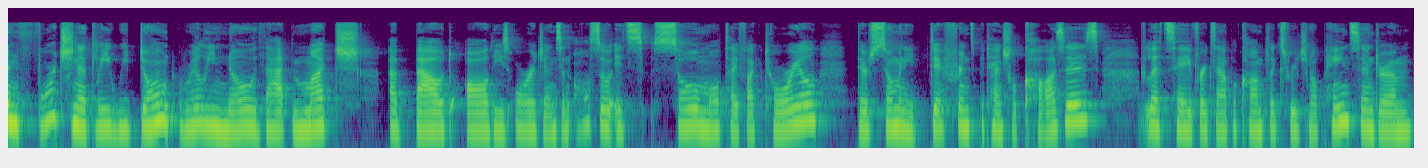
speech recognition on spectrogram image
Unfortunately, we don't really know that much about all these origins. And also, it's so multifactorial. There's so many different potential causes let's say, for example, complex regional pain syndrome,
